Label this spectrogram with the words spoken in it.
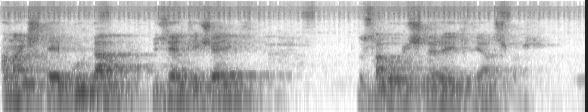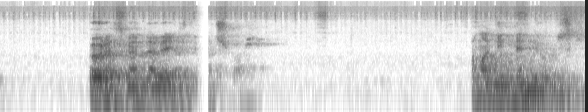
Ama işte burada düzeltecek bu sabır işlere ihtiyaç var. Öğretmenlere ihtiyaç var. Ama dinlemiyoruz ki.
